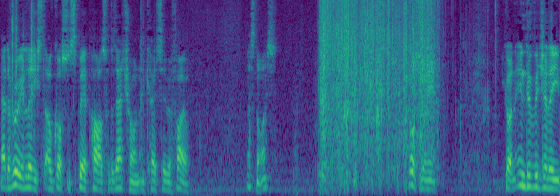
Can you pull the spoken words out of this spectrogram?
at the very least I've got some spare parts for the Datron in case they ever fail. That's nice. What's got here? You've got an individually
